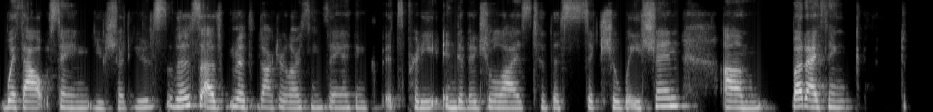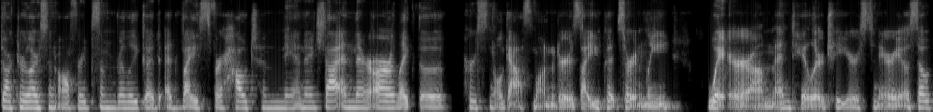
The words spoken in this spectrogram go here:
without saying you should use this. As Dr. Larson saying, I think it's pretty individualized to the situation. Um, but I think Dr. Larson offered some really good advice for how to manage that. And there are like the personal gas monitors that you could certainly wear um, and tailor to your scenario. So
